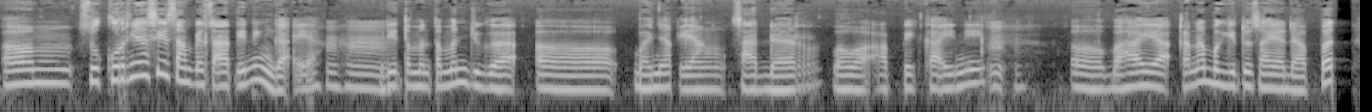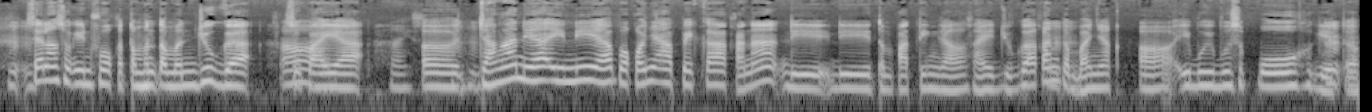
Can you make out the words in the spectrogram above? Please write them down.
Em, syukurnya sih sampai saat ini enggak ya. Mhm. Jadi teman-teman juga eh, banyak yang sadar bahwa APK ini eh, bahaya karena begitu saya dapat, saya langsung info ke teman-teman juga Oh, supaya nice. eh, jangan ya ini ya pokoknya APK karena di di tempat tinggal saya juga kan kebanyak eh, ibu-ibu sepuh gitu.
